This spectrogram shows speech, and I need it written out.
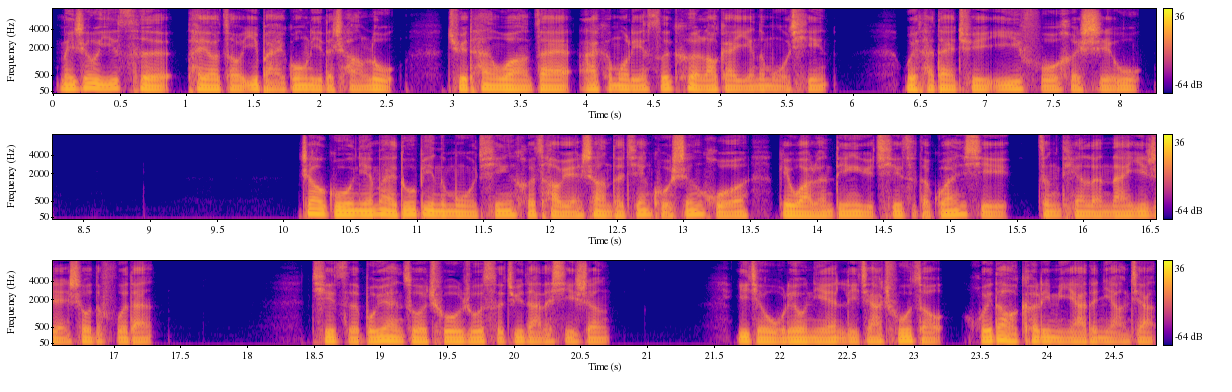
每周一次，他要走一百公里的长路去探望在阿克莫林斯克劳改营的母亲，为她带去衣服和食物。照顾年迈多病的母亲和草原上的艰苦生活，给瓦伦丁与妻子的关系增添了难以忍受的负担。妻子不愿做出如此巨大的牺牲。一九五六年离家出走，回到克里米亚的娘家。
